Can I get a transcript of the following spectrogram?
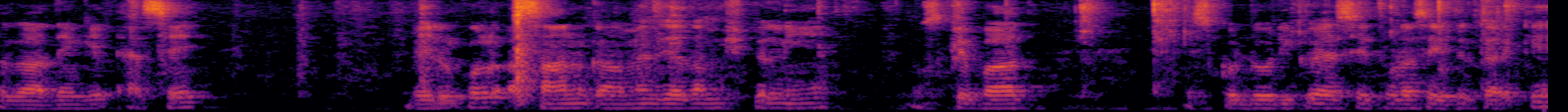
लगा देंगे ऐसे। बिल्कुल आसान काम है, ज़्यादा मुश्किल नहीं है। उसके बाद इसको डोरी को ऐसे थोड़ा सा इधर करके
